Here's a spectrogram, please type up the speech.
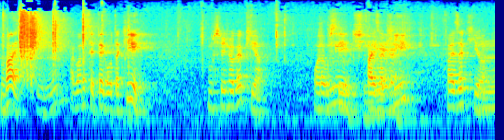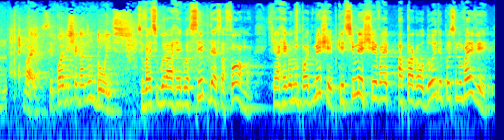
Não vai? Agora você pega outra aqui, você joga aqui, ó. Agora você Mentira. faz aqui, faz aqui, ó. Vai, você pode chegar no 2. Você vai segurar a régua sempre dessa forma, que a régua não pode mexer, porque se mexer vai apagar o 2 e depois você não vai ver.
